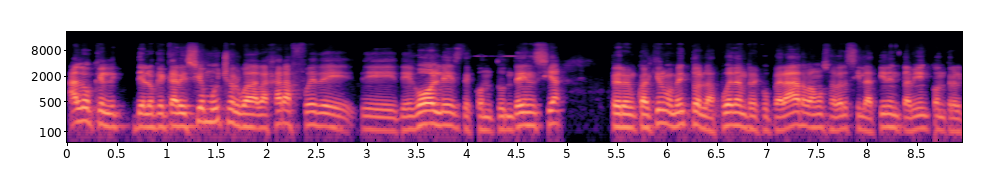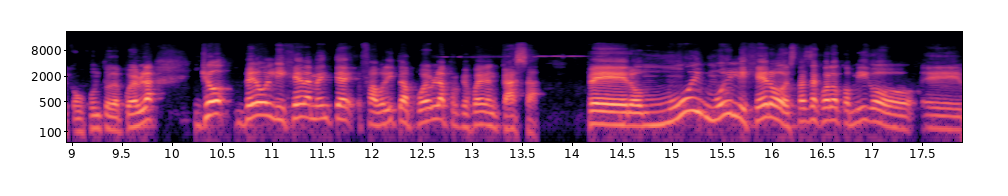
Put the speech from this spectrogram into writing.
algo que, de lo que careció mucho el Guadalajara fue de, de, de goles, de contundencia pero en cualquier momento la pueden recuperar. Vamos a ver si la tienen también contra el conjunto de Puebla. Yo veo ligeramente favorito a Puebla porque juega en casa, pero muy, muy ligero. ¿Estás de acuerdo conmigo, eh,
